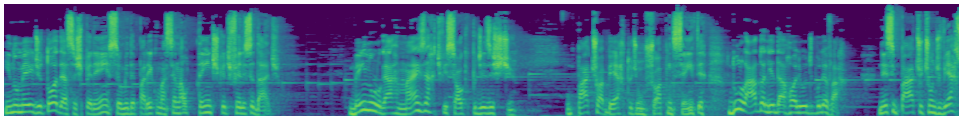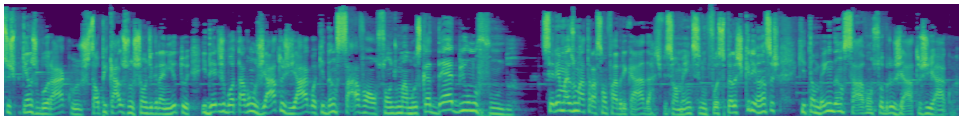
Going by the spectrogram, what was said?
E no meio de toda essa experiência eu me deparei com uma cena autêntica de felicidade bem no lugar mais artificial que podia existir. O pátio aberto de um shopping center do lado ali da Hollywood Boulevard. Nesse pátio tinham diversos pequenos buracos salpicados no chão de granito e deles botavam jatos de água que dançavam ao som de uma música débil no fundo. Seria mais uma atração fabricada artificialmente se não fosse pelas crianças que também dançavam sobre os jatos de água.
